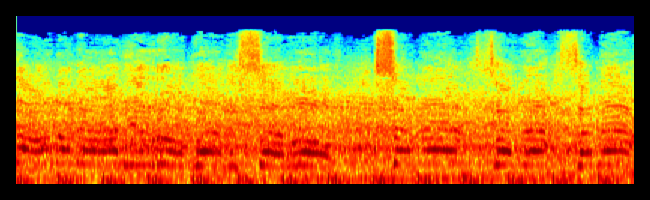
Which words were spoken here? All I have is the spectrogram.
لهم أنا علي الروبان الصاروخ. سماح سماح سماح.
